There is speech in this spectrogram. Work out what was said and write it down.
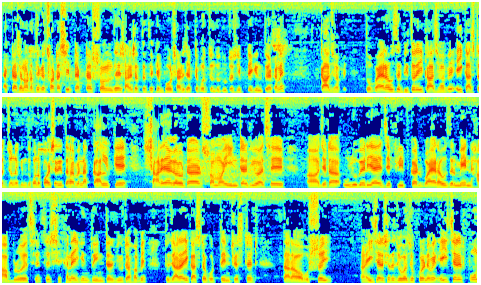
একটা আছে নটা থেকে ছটা শিফট একটা সন্ধে সাড়ে সাতটা থেকে ভোর সাড়ে চারটে পর্যন্ত। দুটো শিফটে কিন্তু এখানে কাজ হবে। তো ওয়্যার হাউসের ভিতরেই কাজ হবে। এই কাজটার জন্য কিন্তু কোনো পয়সা দিতে হবে না। কালকে সাড়ে এগারোটার সময় ইন্টারভিউ আছে যেটা উলুবেরিয়ায় যে ফ্লিপকার্ট ওয়্যার হাউসের মেন হাব রয়েছে সেখানেই কিন্তু ইন্টারভিউটা হবে। তো যারা এই কাজটা করতে ইন্টারেস্টেড তারা অবশ্যই এইচআরের সাথে যোগাযোগ করে নেবেন। এইচআরের ফোন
